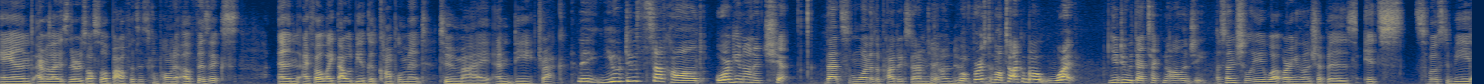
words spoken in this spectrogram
And I realized there is also a biophysics component of physics. And I felt like that would be a good complement to my MD track. Now, you do stuff called organ on a chip. That's one of the projects that I'm, I'm doing. Well, first of all, talk about what you do with that technology. essentially what organs on a chip is it's supposed to be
